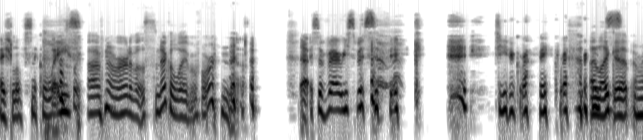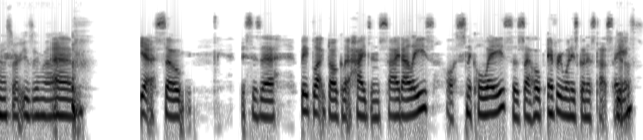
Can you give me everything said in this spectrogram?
I just love Snickelways. I've never heard of a Snickelway before. no. Uh, it's a very specific geographic reference. I like it. I'm gonna start using that. Um, yeah, so this is a big black dog that hides in side alleys, or Snickelways, as I hope everyone is going to start saying. yes.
